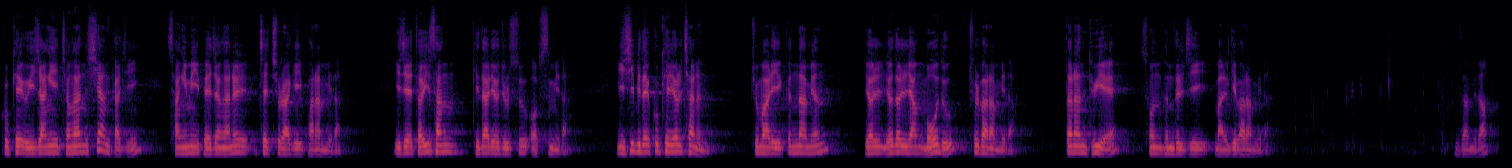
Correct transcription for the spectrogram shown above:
국회의장이 정한 시한까지 상임위 배정안을 제출하기 바랍니다. 이제 더 이상 기다려줄 수 없습니다. 22대 국회 열차는 주말이 끝나면 18량 모두 출발합니다. 떠난 뒤에 손 흔들지 말기 바랍니다. 감사합니다.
